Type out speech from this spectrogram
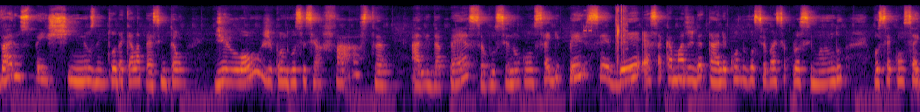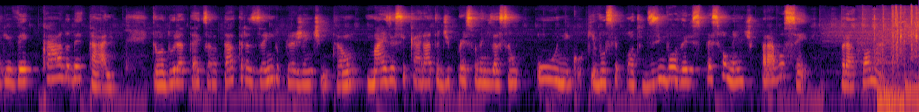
vários peixinhos em toda aquela peça. Então, de longe, quando você se afasta ali da peça, você não consegue perceber essa camada de detalhe. Quando você vai se aproximando, você consegue ver cada detalhe. Então a Duratex ela tá trazendo pra gente então mais esse caráter de personalização único que você pode desenvolver especialmente para você, para a tua marca.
